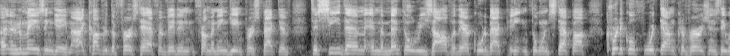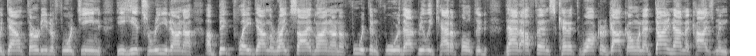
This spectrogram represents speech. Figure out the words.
An amazing game. I covered the first half of it in, from an in-game perspective. To see them and the mental resolve of their quarterback Payton Thorne step up, critical fourth down conversions. They were down 30 to 14. He hits Reed on a, a big play down the right sideline on a fourth and four. That really catapulted that offense. Kenneth Walker got going. A dynamic Heisman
